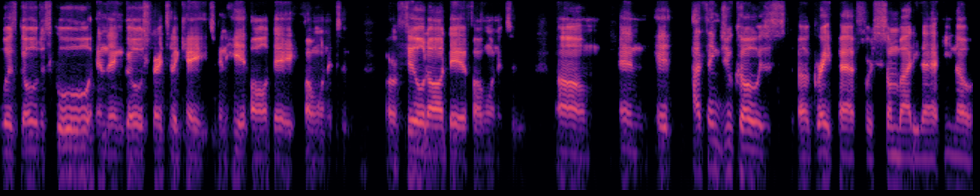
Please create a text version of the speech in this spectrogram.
was go to school and then go straight to the cage and hit all day if I wanted to or field all day if I wanted to. Um, and it, I think JUCO is a great path for somebody that you know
